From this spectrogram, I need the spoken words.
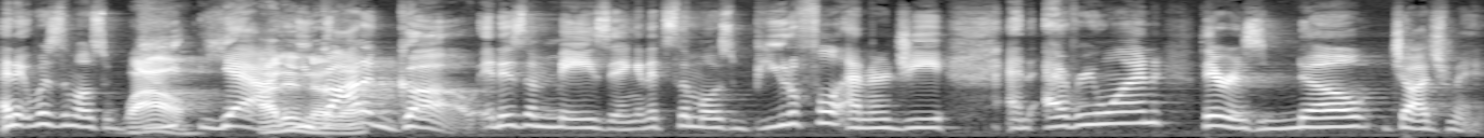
And it was the most Wow. yeah, I didn't you gotta that. go. It is amazing. And it's the most beautiful energy. And everyone, there is no judgment.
